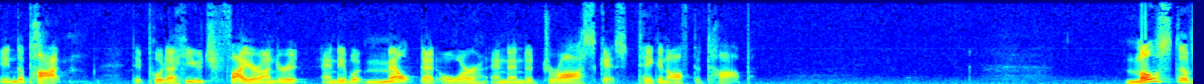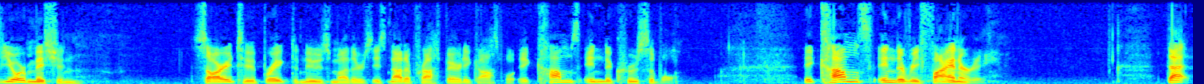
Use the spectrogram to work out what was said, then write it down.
in the pot. They put a huge fire under it, and they would melt that ore, and then the dross gets taken off the top. Most of your mission, sorry to break the news, mothers, it's not a prosperity gospel. It comes in the crucible, it comes in the refinery. That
